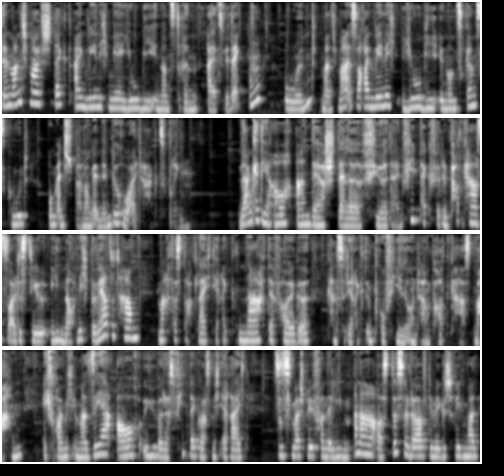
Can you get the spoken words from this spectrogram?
Denn manchmal steckt ein wenig mehr Yogi in uns drin, als wir denken. Und manchmal ist auch ein wenig Yogi in uns ganz gut, um Entspannung in den Büroalltag zu bringen. Danke dir auch an der Stelle für dein Feedback für den Podcast. Solltest du ihn noch nicht bewertet haben, mach das doch gleich direkt nach der Folge. Kannst du direkt im Profil unterm Podcast machen. Ich freue mich immer sehr auch über das Feedback, was mich erreicht. So zum Beispiel von der lieben Anna aus Düsseldorf, die mir geschrieben hat,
